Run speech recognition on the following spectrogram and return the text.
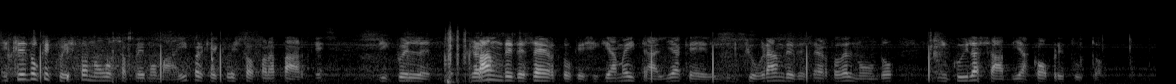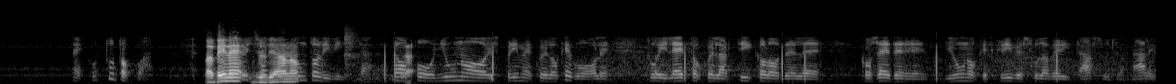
E credo che questo non lo sapremo mai, perché questo farà parte di quel grande deserto che si chiama Italia, che è il più grande deserto del mondo, in cui la sabbia copre tutto. Ecco, tutto qua. Va bene, Giuliano? Punto di vista. Dopo Beh. ognuno esprime quello che vuole tu hai letto quell'articolo delle, de, di uno che scrive sulla verità sul giornale?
